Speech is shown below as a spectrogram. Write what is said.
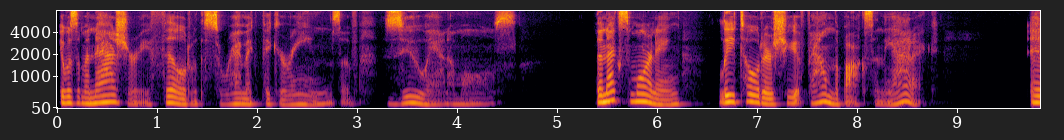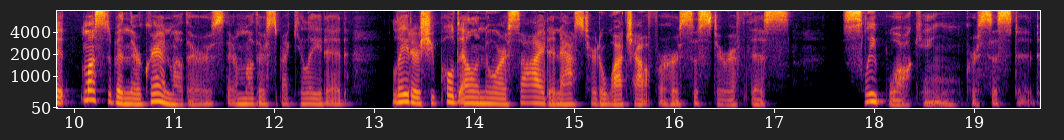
It was a menagerie filled with ceramic figurines of zoo animals. The next morning, Lee told her she had found the box in the attic. It must have been their grandmother's, their mother speculated. Later, she pulled Eleanor aside and asked her to watch out for her sister if this sleepwalking persisted.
